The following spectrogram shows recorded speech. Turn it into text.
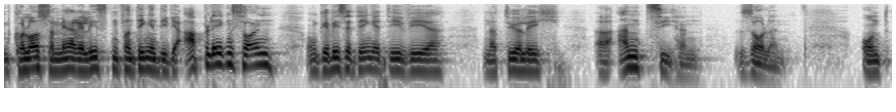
im Kolosser mehrere Listen von Dingen, die wir ablegen sollen und gewisse Dinge, die wir natürlich äh, anziehen sollen. Und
